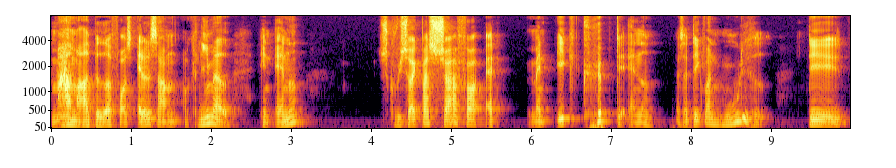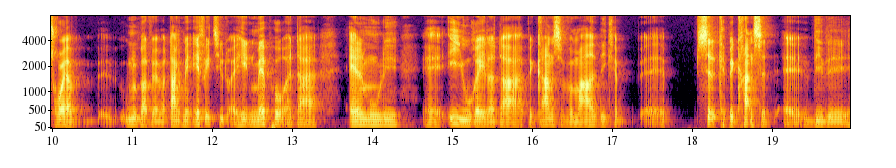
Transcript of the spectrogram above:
meget, meget bedre for os alle sammen og klimaet end andet, skulle vi så ikke bare sørge for, at man ikke købte det andet? Altså det ikke var en mulighed. Det tror jeg øh, umiddelbart vil være langt mere effektivt, og jeg er helt med på, at der er alle mulige øh, EU-regler, der begrænser, hvor meget vi kan øh, selv kan begrænse, øh, vi vil,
